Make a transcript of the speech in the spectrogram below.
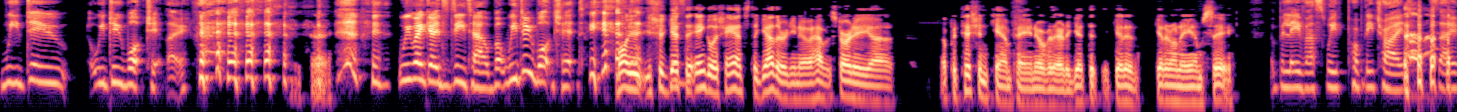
we do we do watch it though. we won't go into detail, but we do watch it. Well, you, you should get the English ants together and you know have it start a uh, a petition campaign over there to get the, get it get it on AMC. believe us, we've probably tried. So,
